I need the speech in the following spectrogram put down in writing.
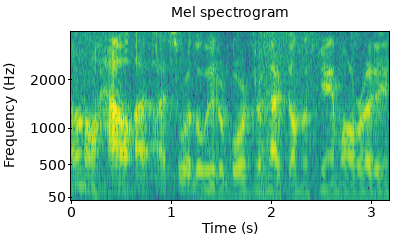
I don't know how. I, I swear the leaderboards are hacked on this game already.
